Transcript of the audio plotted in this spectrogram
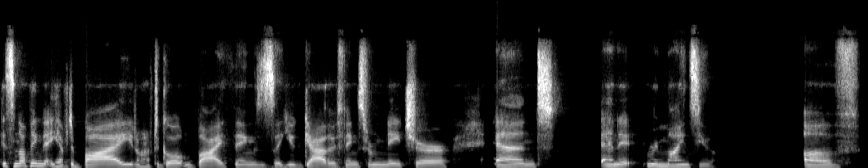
it's nothing that you have to buy. You don't have to go out and buy things. It's like you gather things from nature, and and it reminds you of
